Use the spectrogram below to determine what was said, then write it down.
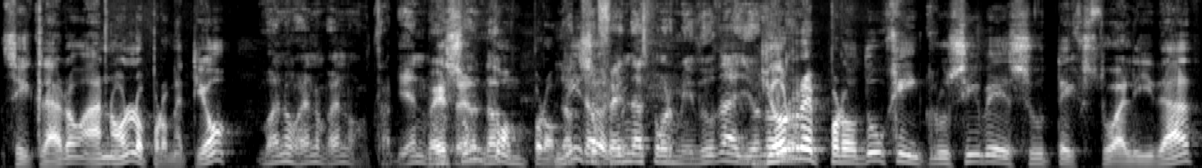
Sí, claro. Ah, no, lo prometió. Bueno, bueno, bueno, está bien. Es un no- compromiso. No te ofendas por mi duda. Yo, Yo, no lo- reproduje inclusive su textualidad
